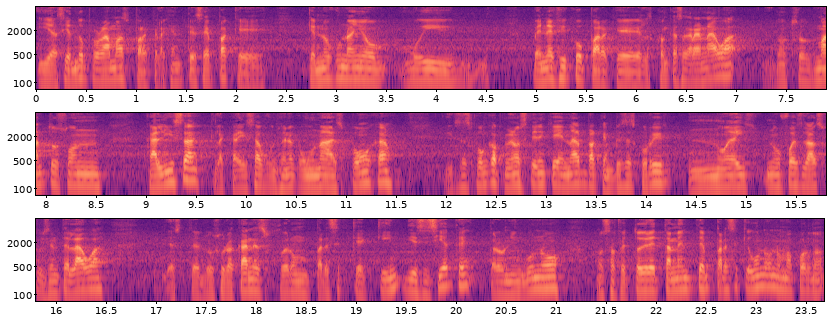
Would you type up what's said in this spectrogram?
y haciendo programas para que la gente sepa que, que no fue un año muy benéfico para que las cuencas agarren agua. Nuestros mantos son caliza, la caliza funciona como una esponja y esa esponja primero se tiene que llenar para que empiece a escurrir. No, hay, no fue suficiente el agua. Este, los huracanes fueron, parece que 17, pero ninguno nos afectó directamente. Parece que uno, no me acuerdo,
